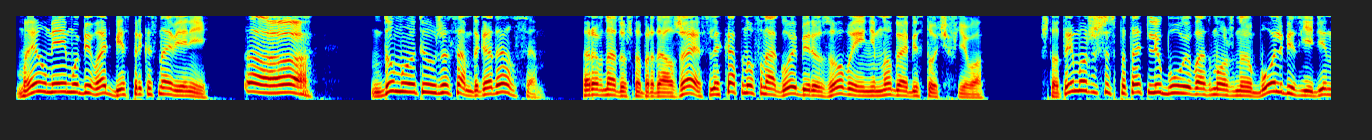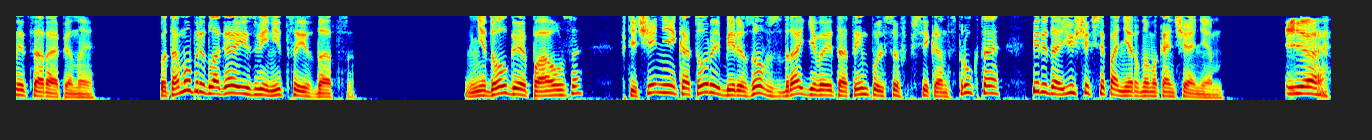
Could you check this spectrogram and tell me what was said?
Мы умеем убивать без прикосновений. а Думаю, ты уже сам догадался. Равнодушно продолжая, слегка пнув ногой бирюзовый и немного обесточив его. Что ты можешь испытать любую возможную боль без единой царапины. Потому предлагаю извиниться и сдаться. Недолгая пауза, в течение которой Бирюзов вздрагивает от импульсов псиконструкта, передающихся по нервным окончаниям. «Я...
